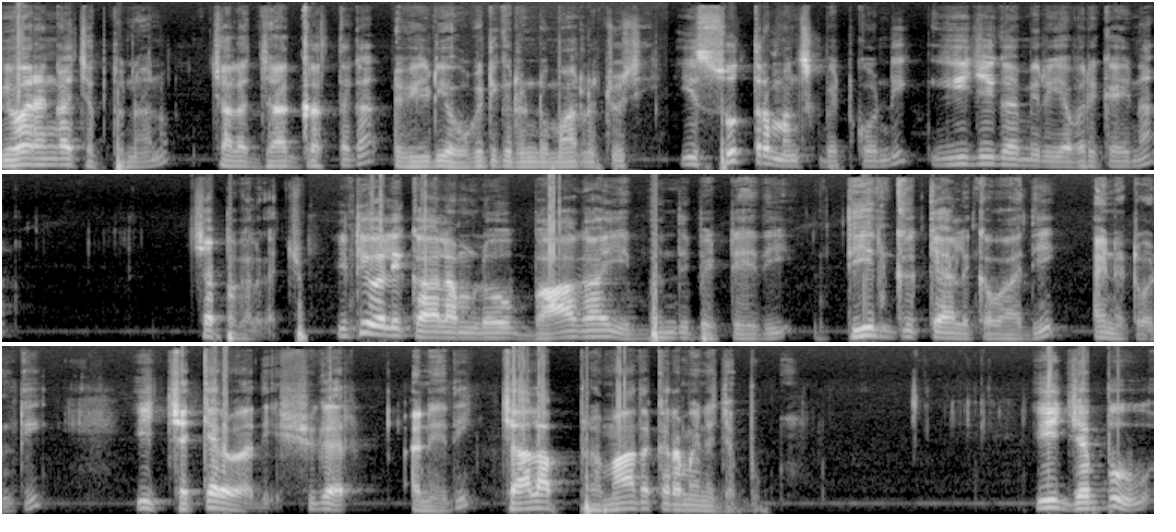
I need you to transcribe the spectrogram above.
వివరంగా చెప్తున్నాను. చాలా జాగ్రత్తగా వీడియో ఒకటికి రెండు మార్లు చూసి ఈ సూత్రం మనసుకు పెట్టుకోండి. ఈజీగా మీరు ఎవరికైనా చెప్పగలగచ్చు. ఇటీవలి కాలంలో బాగా ఇబ్బంది పెట్టేది దీర్ఘకాలికవాది అయినటువంటి ఈ చక్కెర వ్యాధి షుగర్ అనేది చాలా ప్రమాదకరమైన జబ్బు. ఈ జబ్బు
